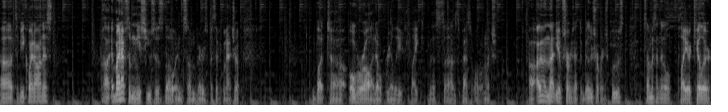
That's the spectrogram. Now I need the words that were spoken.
uh, to be quite honest. Uh, it might have some niche uses though in some very specific matchup. But uh, overall, I don't really like this uh, this passive all that much. Uh, other than that, you have short range adaptability, short range boost, summon sentinel, player killer.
